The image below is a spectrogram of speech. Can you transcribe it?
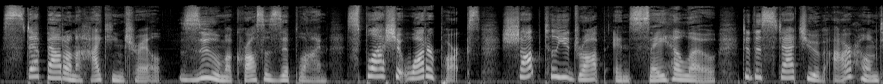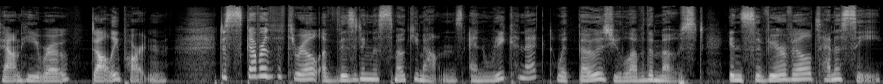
Step out on a hiking trail, zoom across a zip line, splash at water parks, shop till you drop, and say hello to the statue of our hometown hero, Dolly Parton. Discover the thrill of visiting the Smoky Mountains and reconnect with those you love the most in Sevierville, Tennessee.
